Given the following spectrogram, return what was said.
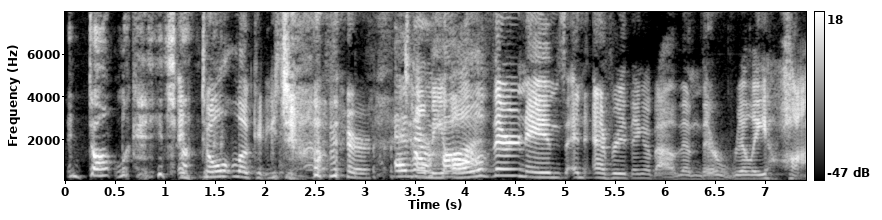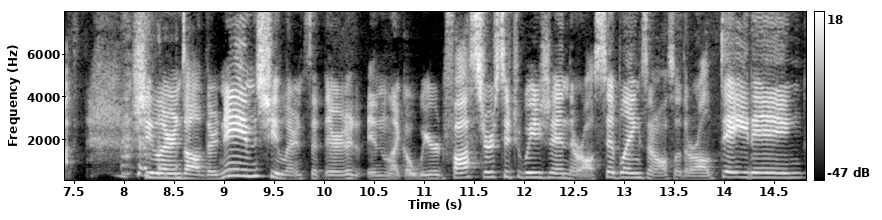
and don't look at each other. and don't look at each other. And Tell me hot. all of their names and everything about them. They're really hot. She learns all of their names. She learns that they're in like a weird foster situation. They're all siblings and also they're all dating.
